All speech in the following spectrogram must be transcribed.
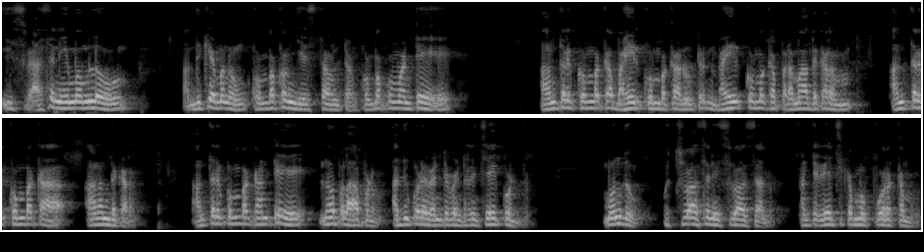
ఈ శ్వాస నియమంలో అందుకే మనం కుంభకం చేస్తూ ఉంటాం. కుంభకం అంటే అంతర్కుంభక బహిర్కుంభక అని ఉంటుంది. బహిర్కుంభక ప్రమాదకరం అంతర్కుంభక ఆనందకరం. అంతర్కుంభక అంటే లోపల ఆపడం. అది కూడా వెంట వెంటనే చేయకూడదు. ముందు ఉచ్ఛ్వాస నిశ్వాసాలు అంటే రేచకము పూరకము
